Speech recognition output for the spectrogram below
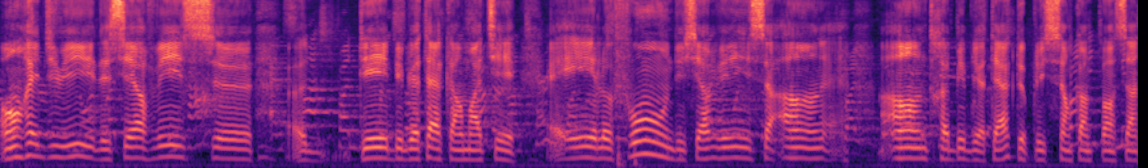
On réduit les services des bibliothèques en moitié et le fonds du service en entre bibliothèques de plus de 50%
